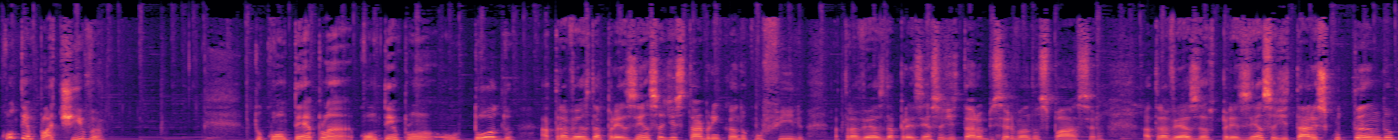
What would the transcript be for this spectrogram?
contemplativa, tu contempla, contempla o todo através da presença de estar brincando com o filho, através da presença de estar observando os pássaros, através da presença de estar escutando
